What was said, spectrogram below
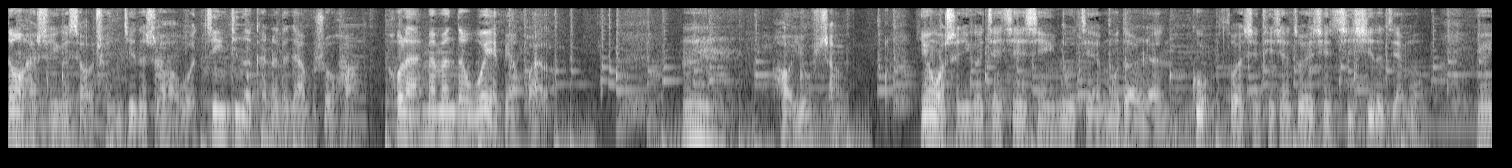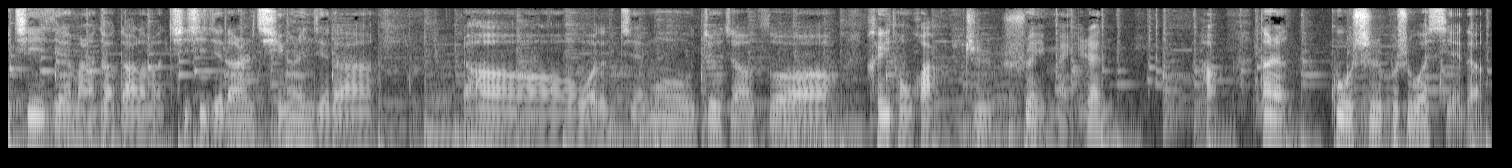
当我还是一个小纯洁的时候，我静静的看着大家不说话。后来慢慢的我也变坏了，嗯，好忧伤。因为我是一个间歇性录节目的人，故索性提前做一期七夕的节目。因为七夕节马上就要到了嘛，七夕节当然是情人节的啦。然后我的节目就叫做《黑童话之睡美人》。好，当然故事不是我写的，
